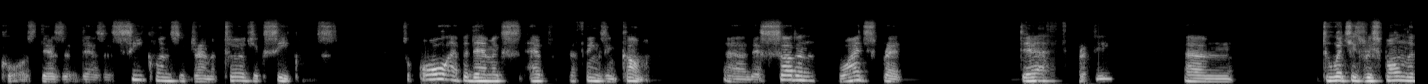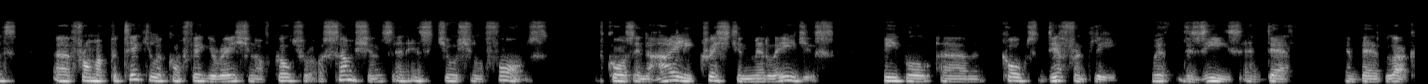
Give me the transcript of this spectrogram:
course. There's a, there's a sequence, a dramaturgic sequence. So all epidemics have things in common. uh, there's sudden, widespread death, um, to which is responded uh, from a particular configuration of cultural assumptions and institutional forms. Of course, in the highly Christian Middle Ages, people um, coped differently with disease and death and bad luck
